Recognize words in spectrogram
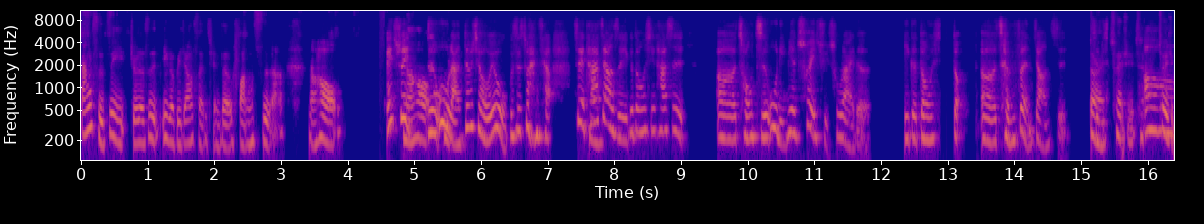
当时自己觉得是一个比较省钱的方式啊，然后。哎，所以植物染，对不起，我因为我不是专家，所以它这样子一个东西，它是呃从植物里面萃取出来的一个东西的呃成分，这样子，对，萃取萃萃取，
